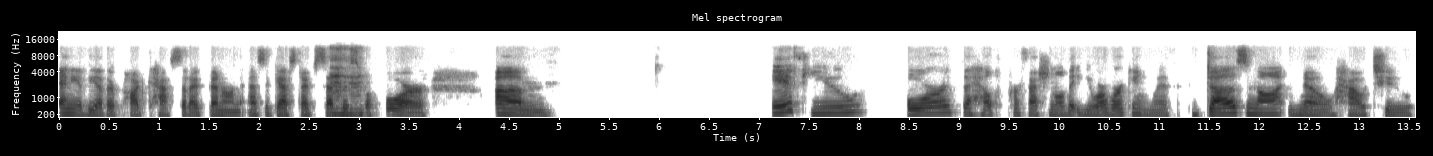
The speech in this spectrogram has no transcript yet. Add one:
any of the other podcasts that I've been on as a guest, I've said mm-hmm. this before Um, if you or the health professional that you are working with does not know how to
